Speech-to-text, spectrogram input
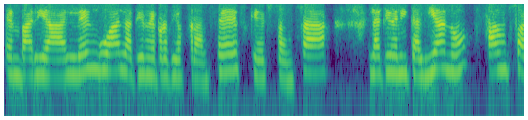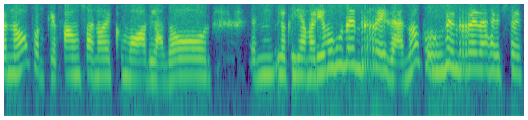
en varias lenguas, la tiene el propio francés, que es fanfare, la tiene el italiano, fanfano, porque fanfano es como hablador, em, lo que llamaríamos una enreda, ¿no? Pues una enreda es ese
